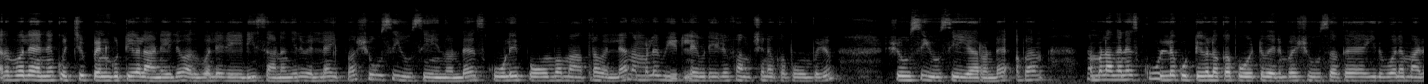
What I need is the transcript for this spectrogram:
അതുപോലെ തന്നെ കൊച്ചു പെൺകുട്ടികളാണേലും അതുപോലെ ലേഡീസ് ആണെങ്കിലും എല്ലാം ഇപ്പോൾ ഷൂസ് യൂസ് ചെയ്യുന്നുണ്ട്. സ്കൂളിൽ പോകുമ്പോൾ മാത്രമല്ല നമ്മൾ വീട്ടിലെവിടെയെങ്കിലും ഫംഗ്ഷനൊക്കെ പോകുമ്പോഴും ഷൂസ് യൂസ് ചെയ്യാറുണ്ട്. അപ്പം നമ്മളങ്ങനെ സ്കൂളിലെ കുട്ടികളൊക്കെ പോയിട്ട് വരുമ്പോൾ ഷൂസൊക്കെ ഇതുപോലെ മഴ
